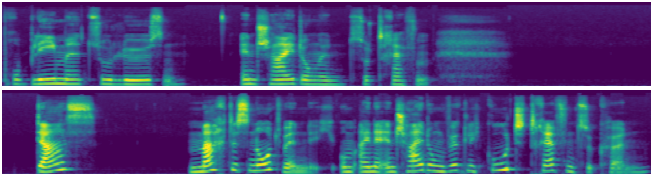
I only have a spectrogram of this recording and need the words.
Probleme zu lösen, Entscheidungen zu treffen das macht es notwendig, um eine Entscheidung wirklich gut treffen zu können,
